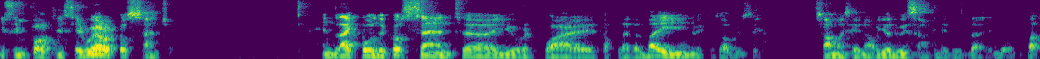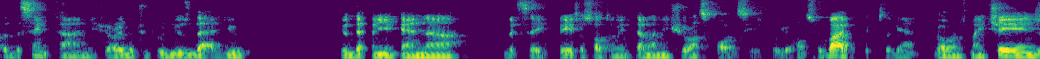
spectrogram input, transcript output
is important. Say we are a cost center. And like all the cost center, you require top level buy-in because obviously someone say, no, you're doing something that is valuable. But at the same time, if you're able to produce value, you definitely can uh, let's say, create a sort of internal insurance policy for your own survival. Because again, governments might change,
